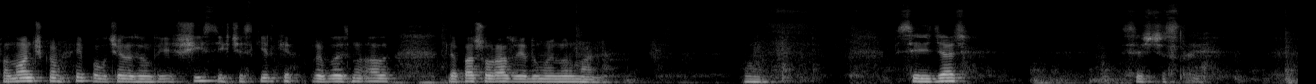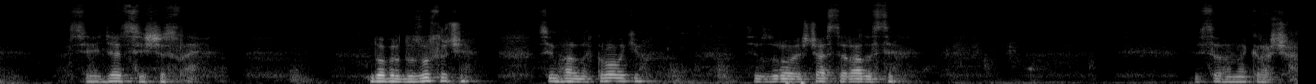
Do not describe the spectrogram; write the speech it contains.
Панончиком. І вийшло такі 6 їх чи скільки приблизно, але для першого разу, я думаю, нормально. О. Всі їдять. Всі щасливі. Всі їдять, всі щасливі. Добре, до зустрічі. Всім гарних кроликів. Всім здоров'я, щастя, радості. І всього найкращого.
